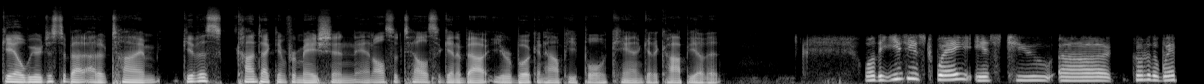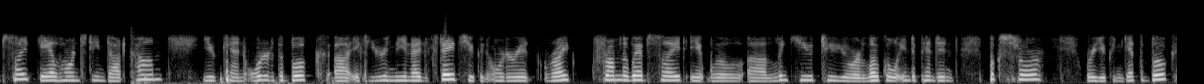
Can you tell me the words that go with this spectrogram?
Gail, we are just about out of time. Give us contact information and also tell us again about your book and how people can get a copy of it. Well, the easiest way is to uh, go to the website, gailhornstein.com. You can order the book. Uh, if you're in the United States, you can order it right from the website. It will uh, link you to your local independent bookstore where you can get the book.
